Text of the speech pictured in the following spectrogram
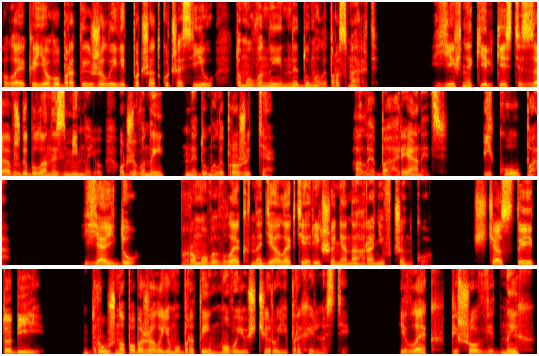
Лек і його брати жили від початку часів, тому вони не думали про смерть. Їхня кількість завжди була незмінною, отже вони не думали про життя. Але багрянець і купа. Я йду, промовив Лек на діалекті рішення на грані вчинку. Щасти тобі. Дружно побажали йому брати мовою щирої прихильності. І Лек пішов від них,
